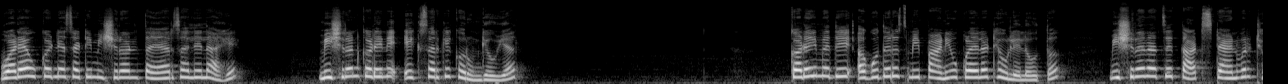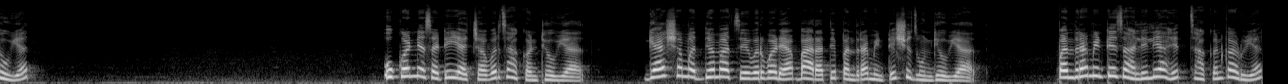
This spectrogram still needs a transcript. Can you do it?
वड्या उकडण्यासाठी मिश्रण तयार झालेलं आहे. मिश्रण कडेने एकसारखे करून घेऊयात. कढईमध्ये अगोदरच मी पाणी उकळायला ठेवलेलं होतं. मिश्रणाचे ताट स्टँडवर ठेवूयात. उकडण्यासाठी याच्यावर झाकण ठेवूयात. गॅसच्या मध्यम आचेवर वड्या बारा ते पंधरा मिनटे शिजवून घेऊयात. पंधरा मिनटे झालेली आहेत झाकण काढूयात.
